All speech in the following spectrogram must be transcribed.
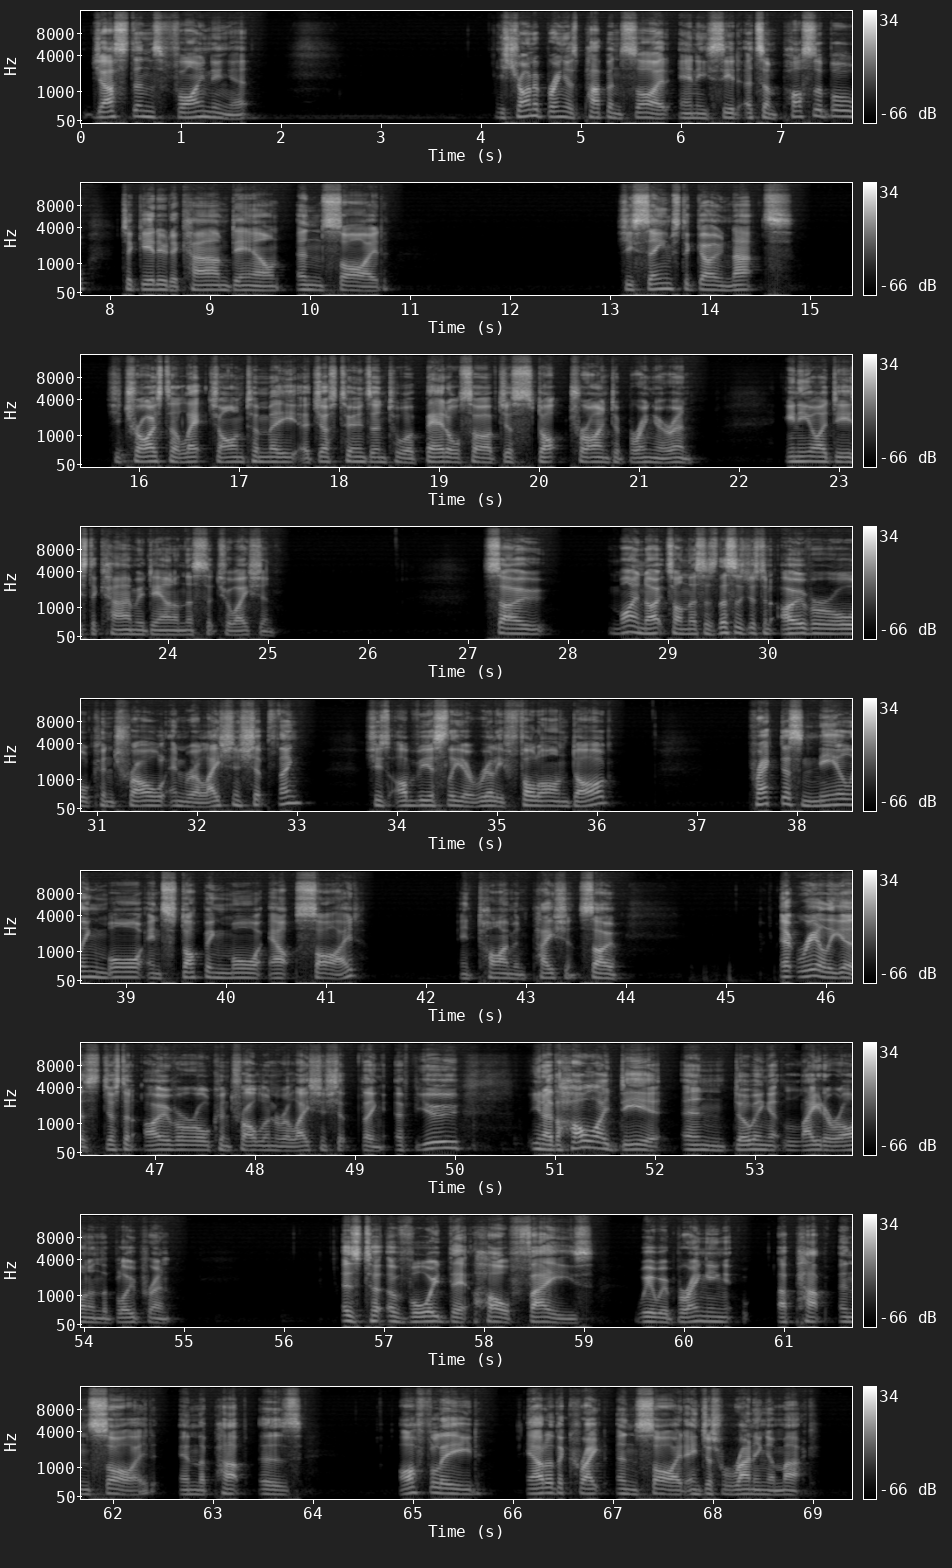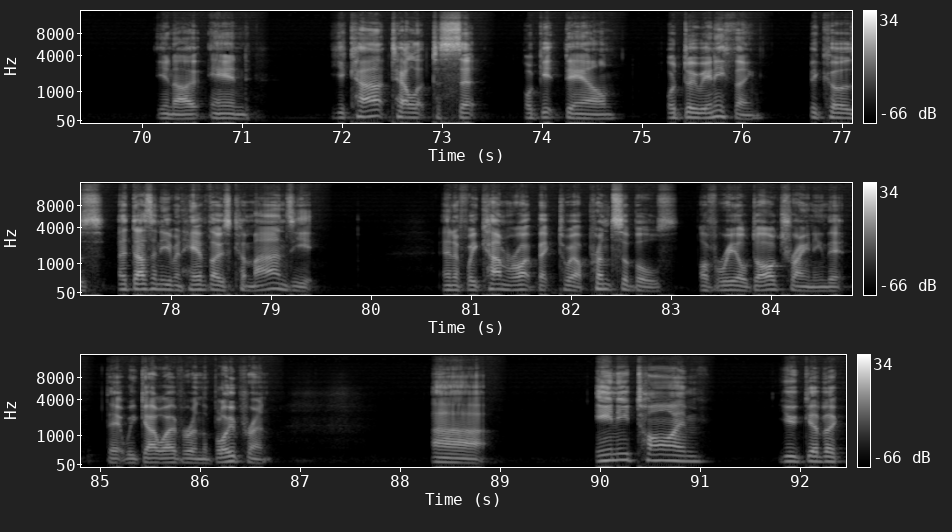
Justin's finding it. He's trying to bring his pup inside, and he said it's impossible to get her to calm down inside she seems to go nuts. She tries to latch on to me. It just turns into a battle, so I've just stopped trying to bring her in. Any ideas to calm her down in this situation? So, my notes on this is this is just an overall control and relationship thing. She's obviously a really full on dog. Practice kneeling more and stopping more outside and time and patience. So It really is just an overall control and relationship thing. If you, you know, the whole idea in doing it later on in the blueprint is to avoid that whole phase where we're bringing a pup inside and the pup is off lead out of the crate inside and just running amok, you know, and you can't tell it to sit or get down or do anything because it doesn't even have those commands yet. And if we come right back to our principles of real dog training that, that we go over in the blueprint, uh, anytime you give a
